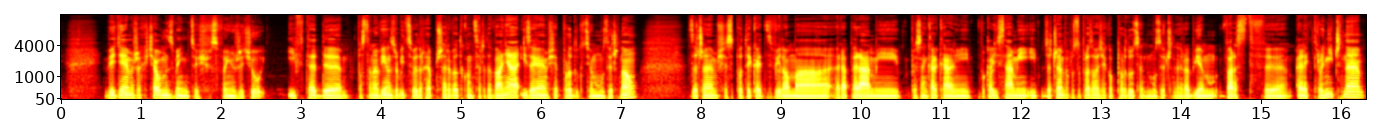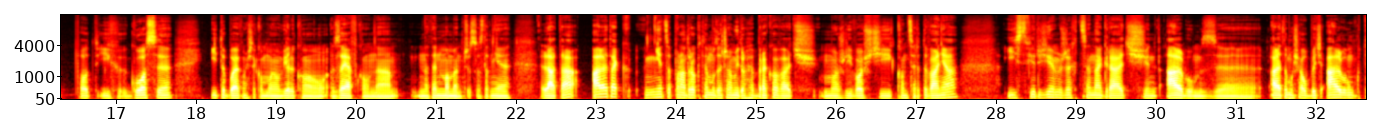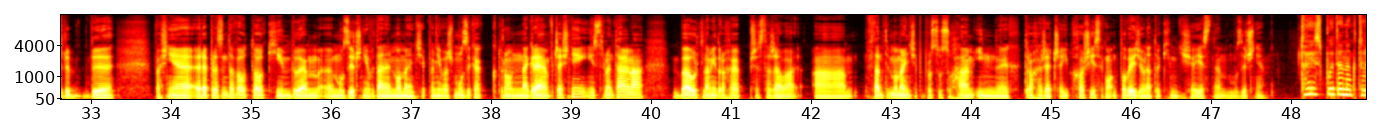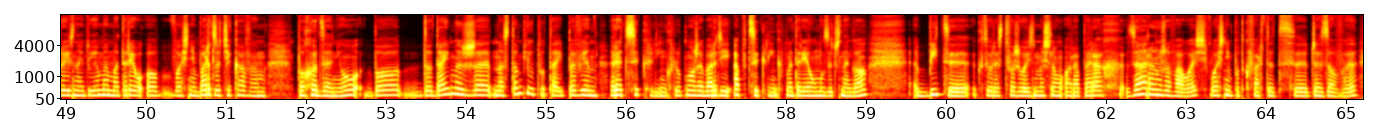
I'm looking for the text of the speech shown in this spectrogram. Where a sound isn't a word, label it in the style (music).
wiedziałem, że chciałbym zmienić coś w swoim życiu i wtedy postanowiłem zrobić sobie trochę przerwę od koncertowania i zająłem się produkcją muzyczną zacząłem się spotykać z wieloma raperami, piosenkarkami, wokalistami i zacząłem po prostu pracować jako producent muzyczny. Robiłem warstwy elektroniczne pod ich głosy i to było jakąś taką moją wielką zajawką na, na ten moment przez ostatnie lata, ale tak nieco ponad rok temu zaczęło mi trochę brakować możliwości koncertowania i stwierdziłem, że chcę nagrać album z, ale to musiał być album, który by właśnie reprezentował to, kim byłem muzycznie w danym momencie, ponieważ muzyka, którą nagrałem wcześniej, instrumentalna, była już dla mnie trochę przestarzała, a w tamtym momencie po prostu słuchałem innych trochę rzeczy i Hoshi jest taką odpowiedzią na to, kim dzisiaj jestem muzycznie. To jest płyta, na której znajdujemy materiał o właśnie bardzo ciekawym pochodzeniu, bo dodajmy, że nastąpił tutaj pewien recykling lub może bardziej upcykling materiału muzycznego. Bity, które stworzyłeś z myślą o raperach, zaaranżowałeś właśnie pod kwartet jazzowy.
